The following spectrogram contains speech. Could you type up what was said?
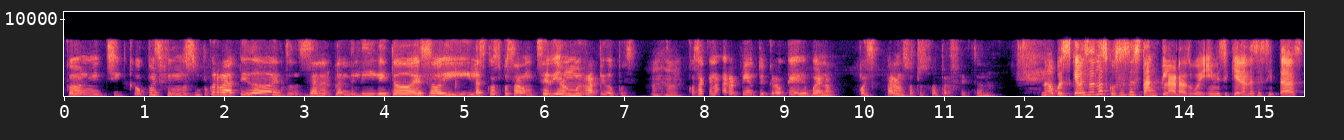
con mi chico pues fuimos un poco rápido, entonces en el plan de ligue y todo eso y las cosas pasaron, se dieron muy rápido pues, cosa que no me arrepiento y creo que bueno, pues para nosotros fue perfecto, ¿no? No, pues es que a veces las cosas están claras, güey, y ni siquiera necesitas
